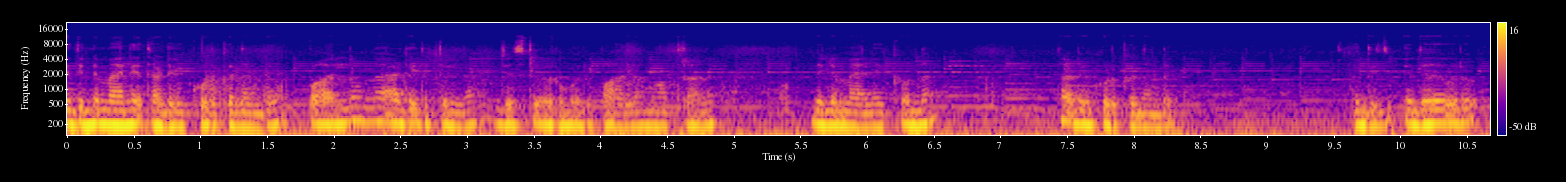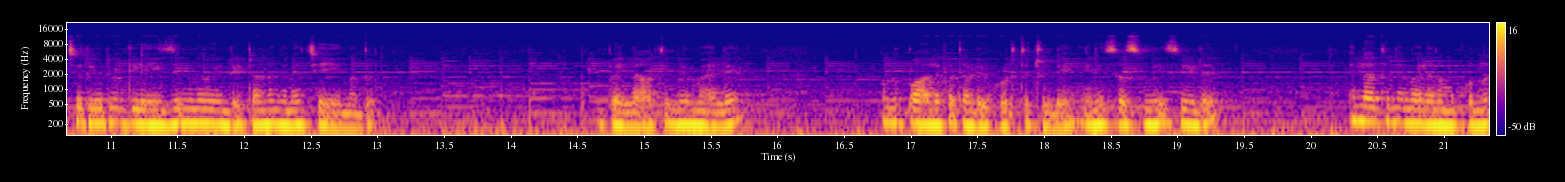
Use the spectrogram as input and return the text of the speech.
ഇതിന്റെ മേലെ തടവി കൊടുക്കുന്നുണ്ട്. പാലിലൊന്നും ആഡ് ചെയ്തിട്ടില്ല. ജസ്റ്റ് വെറും ഒരു പാൽ മാത്രമാണ് ഇതിന്റെ മേലേക്ക് ഒന്ന് തടവി കൊടുക്കുന്നുണ്ട്. ഇത് ഇത് ഒരു ചെറിയൊരു ഗ്ലേസിങ്ങിന് വേണ്ടിയിട്ടാണ് ഇങ്ങനെ ചെയ്യുന്നത്. അപ്പോൾ എല്ലാത്തിന്റെയും മേലെ ഒന്ന് പാലൊക്കെ തടവി കൊടുത്തിട്ടുണ്ട്. ഇനി സസ്മി സീഡ് എല്ലാത്തിന്റെ മേലെ നമുക്കൊന്ന്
